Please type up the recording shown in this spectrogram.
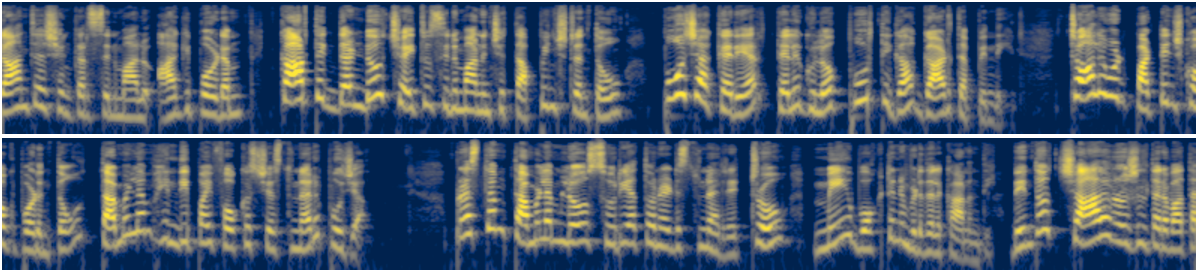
గాంధాశంకర్ సినిమాలు ఆగిపోవడం కార్తిక్ దండు చైతు సినిమా నుంచి తప్పించడంతో పూజా కెరియర్ తెలుగులో పూర్తిగా గాడి తప్పింది టాలీవుడ్ పట్టించుకోకపోవడంతో తమిళం హిందీపై ఫోకస్ చేస్తున్నారు పూజ. ప్రస్తుతం తమిళంలో సూర్యతో నడుస్తున్న రెట్రో మే ఒకటిని విడుదల కానుంది. దీంతో చాలా రోజుల తర్వాత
